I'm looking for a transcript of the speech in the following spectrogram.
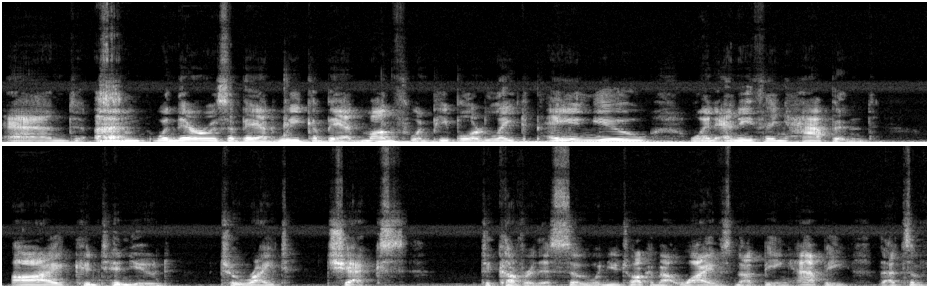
And when there was a bad week, a bad month, when people are late paying you, when anything happened, I continued to write checks to cover this. So when you talk about wives not being happy, that's a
